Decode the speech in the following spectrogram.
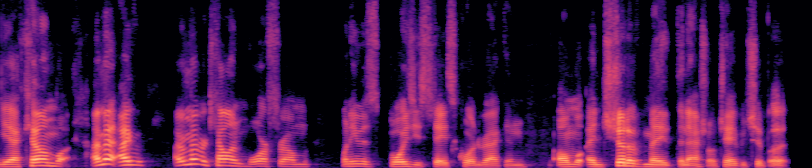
Yeah, Kellen Moore. I met I I remember Kellen Moore from when he was Boise State's quarterback and almost and should have made the national championship, but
